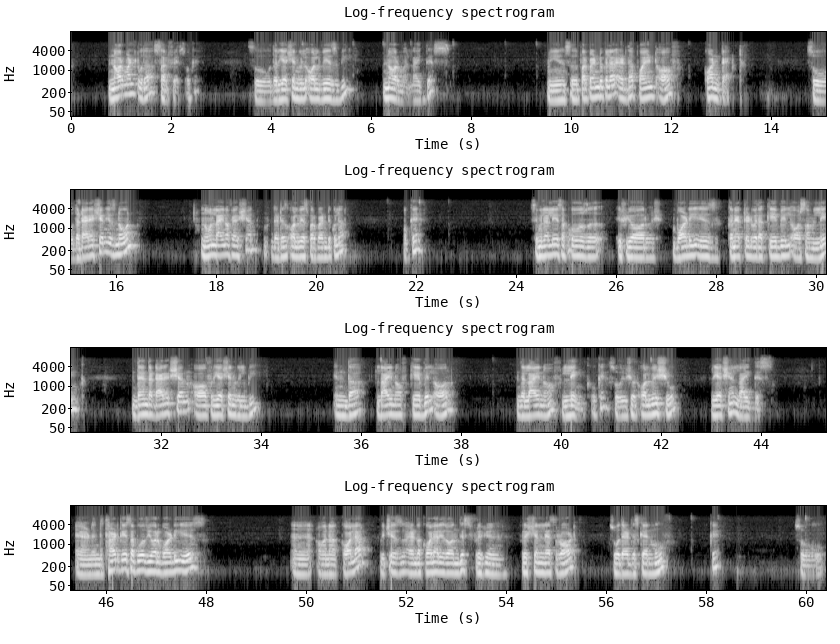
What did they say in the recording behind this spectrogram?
normal to the surface okay? So the reaction will always be normal like this. Means perpendicular at the point of contact. So the direction is known. Known line of action that is always perpendicular okay similarly suppose uh, if your body is connected with a cable or some link then the direction of reaction will be in the line of cable or in the line of link okay? So you should always show reaction like this. And in the third case suppose your body is uh, on a collar which is and the collar is on this friction, frictionless rod so that this can move okay? So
